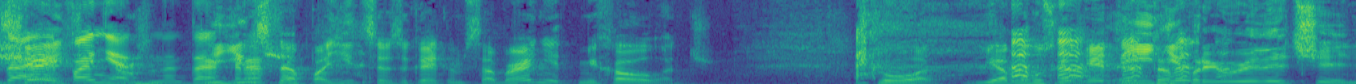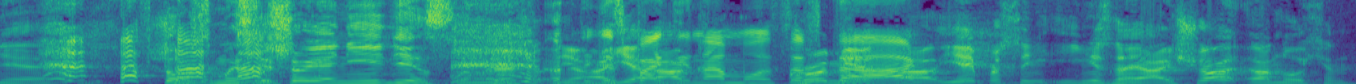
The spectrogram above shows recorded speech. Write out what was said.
запрещаете. понятно, да, Единственная хорошо. оппозиция в законодательном собрании – это Михаил Иванович. Вот. Я могу сказать, это, Это еди- преувеличение. В том смысле, что я не единственный. Не, Это а я- господин а Амосов, Кроме, так. а, я просто не, не знаю, а еще Анохин.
